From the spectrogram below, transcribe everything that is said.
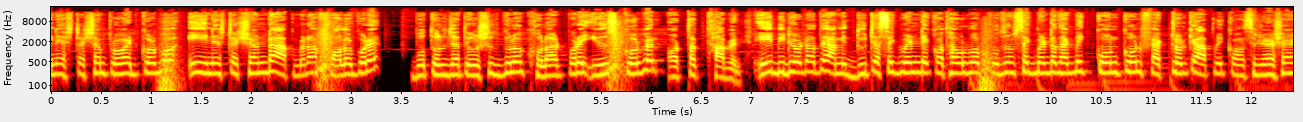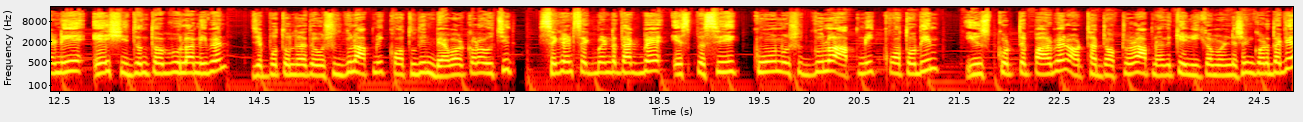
ইনস্ট্রাকশন প্রোভাইড করব। এই ইনস্ট্রাকশনটা আপনারা ফলো করে বোতল জাতীয় ওষুধগুলো খোলার পরে ইউজ করবেন, অর্থাৎ খাবেন। এই ভিডিওটাতে আমি দুইটা সেগমেন্টে কথা বলব। প্রথম সেগমেন্টে থাকবে কোন কোন ফ্যাক্টরকে আপনি কনসিডারেশনে নিয়ে এই সিদ্ধান্তগুলো নেবেন। যে বোতল জাতীয় ওষুধগুলো আপনি কতদিন ব্যবহার করা উচিত? সেকেন্ড সেগমেন্টে থাকবে স্পেসিফিক কোন ওষুধগুলো আপনি কতদিন ইউজ করতে পারবেন? অর্থাৎ ডক্টররা আপনাদেরকে রিকমেন্ডেশন করে থাকে।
